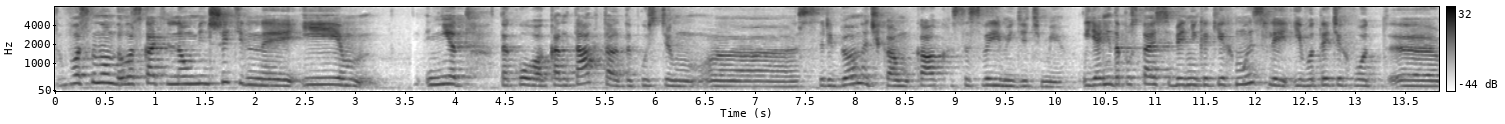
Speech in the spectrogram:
В основном ласкательно-уменьшительные, и нет такого контакта, допустим, э, с ребеночком, как со своими детьми. Я не допускаю себе никаких мыслей и вот этих вот э,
